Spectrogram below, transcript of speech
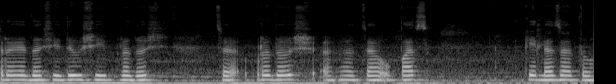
त्रयोदशी दिवशी प्रदोष प्रदोषचा उपास केला जातो.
